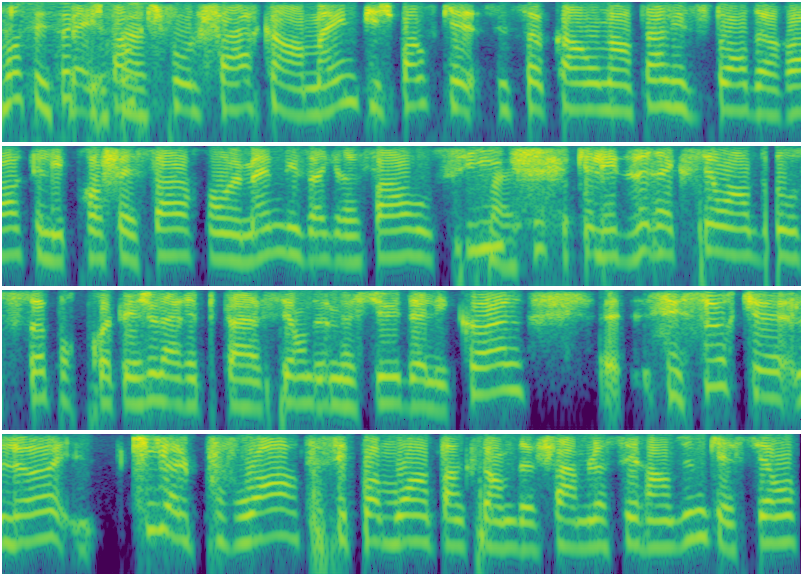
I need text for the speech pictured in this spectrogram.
Moi, c'est ça ben, que je pense qu'il faut le faire quand même. Puis je pense que c'est ça quand on entend les histoires d'horreur que les professeurs sont eux-mêmes des agresseurs aussi, ben, que les directions endossent ça pour protéger la réputation de monsieur et de l'école. Euh, c'est sûr que là, qui a le pouvoir? C'est pas moi en tant que centre de femme. Là, c'est rendu une question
